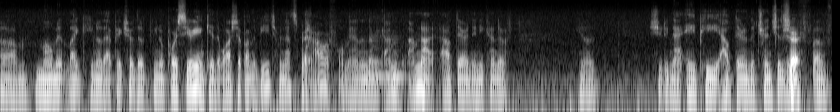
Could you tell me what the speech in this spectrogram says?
um, moment like you know that picture of the you know poor Syrian kid that washed up on the beach. I mean that's Right. powerful, man. And I'm, I'm I'm not out there in any kind of you know shooting that AP out there in the trenches Sure. of, of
